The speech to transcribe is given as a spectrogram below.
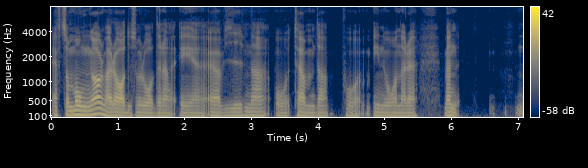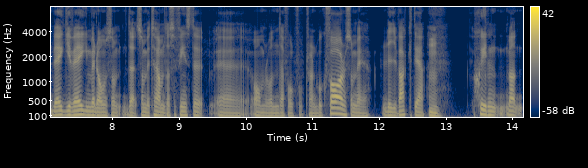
eftersom många av de här radhusområdena är övergivna och tömda på invånare men vägg i vägg med de som, som är tömda så finns det eh, områden där folk fortfarande bor kvar som är livaktiga. Mm. skill- man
